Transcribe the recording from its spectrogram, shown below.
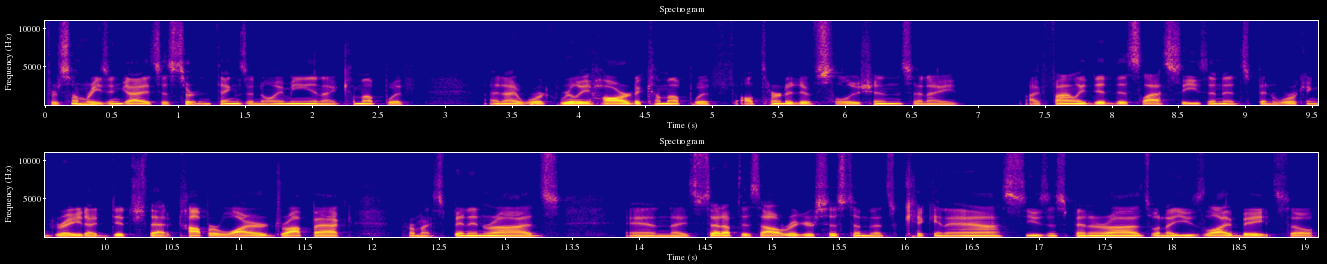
for some reason guys just certain things annoy me and I come up with and I work really hard to come up with alternative solutions and I I finally did this last season. It's been working great. I ditched that copper wire drop back for my spinning rods and I set up this outrigger system that's kicking ass using spinning rods when I use live bait. So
